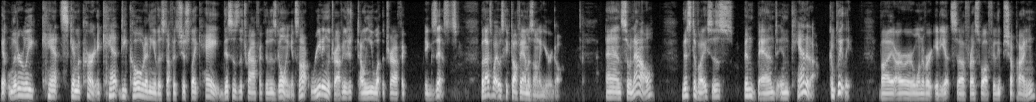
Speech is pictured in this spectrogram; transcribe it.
It literally can't skim a card. It can't decode any of this stuff. It's just like, hey, this is the traffic that is going. It's not reading the traffic, it's just telling you what the traffic exists. But that's why it was kicked off Amazon a year ago. And so now this device has been banned in Canada completely by our one of our idiots, uh, Francois Philippe Champagne,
